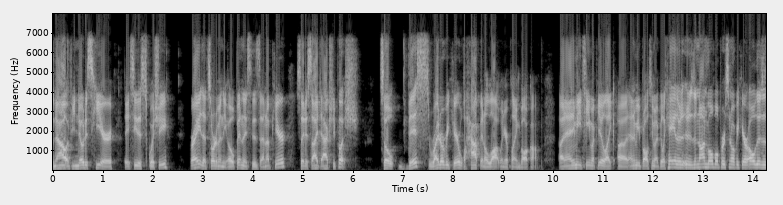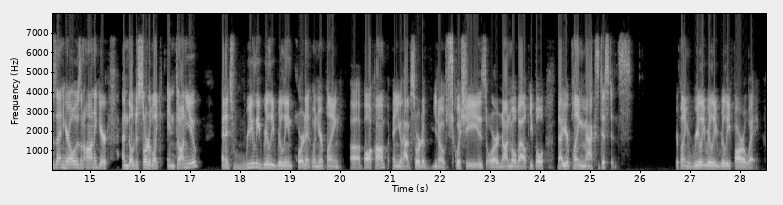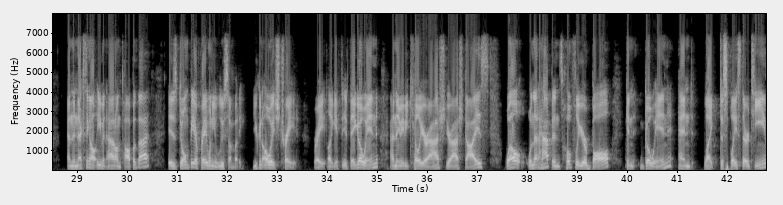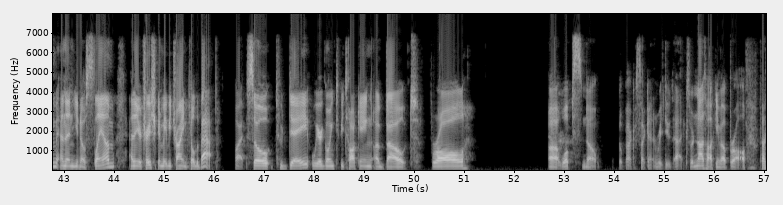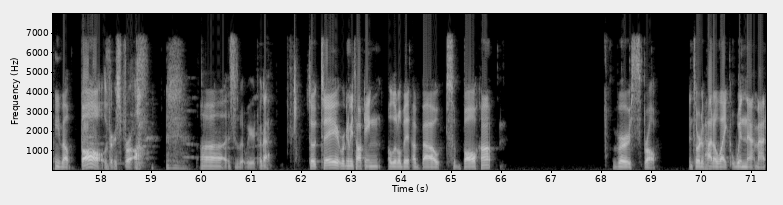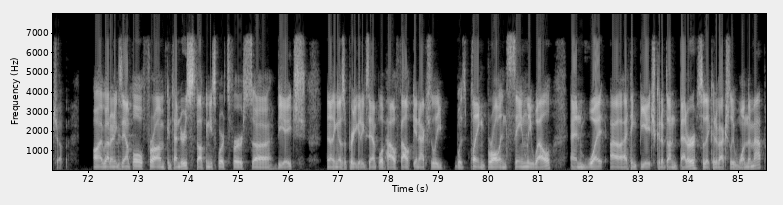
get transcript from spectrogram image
So now if you notice here, they see this squishy, right? That's sort of in the open. They see the Zen up here. So they decide to actually push. So this right over here will happen a lot when you're playing ball comp. An enemy team might be like, uh, an enemy brawl team might be like, hey, there's, there's a non-mobile person over here. Oh, there's a Zen here. Oh, there's an Ana here. And they'll just sort of like int on you. And it's really, really, really important when you're playing uh, ball comp and you have sort of, you know, squishies or non-mobile people that you're playing max distance. You're playing really, really, really far away. And the next thing I'll even add on top of that is don't be afraid when you lose somebody. You can always trade, right? Like if, if they go in and they maybe kill your Ashe, your Ashe dies. Well, when that happens, hopefully your ball can go in and like displace their team and then, you know, slam. And then your Tracer can maybe try and kill the BAP. All right, so today we are going to be talking about Brawl. Uh, whoops, no, go back a second and redo that because we're not talking about Brawl. We're talking about Ball versus Brawl. uh, this is a bit weird. Okay, so today we're going to be talking a little bit about Ball comp versus Brawl and sort of how to like win that matchup. I've got an example from Contenders, Falcon Esports versus uh, BH, and I think that was a pretty good example of how Falcon actually was playing Brawl insanely well, and what uh, I think BH could have done better, so they could have actually won the map.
